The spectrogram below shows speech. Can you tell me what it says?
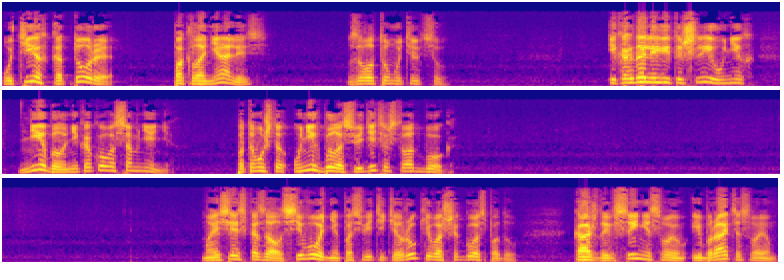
у тех, которые поклонялись золотому тельцу. И когда левиты шли, у них не было никакого сомнения. Потому что у них было свидетельство от Бога. Моисей сказал, сегодня посвятите руки ваши Господу, каждый в сыне своем и брате своем,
